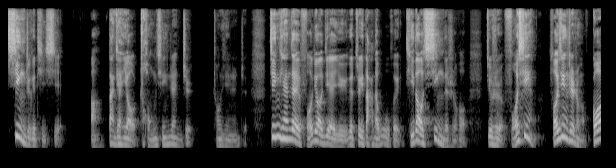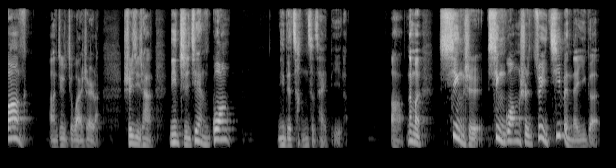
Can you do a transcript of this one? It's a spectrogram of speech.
性这个体系啊，大家要重新认知，重新认知。今天在佛教界有一个最大的误会，提到性的时候，就是佛性，佛性是什么？光啊，就就完事儿了。实际上，你只见光，你的层次太低了啊。那么。性是性光是最基本的一个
